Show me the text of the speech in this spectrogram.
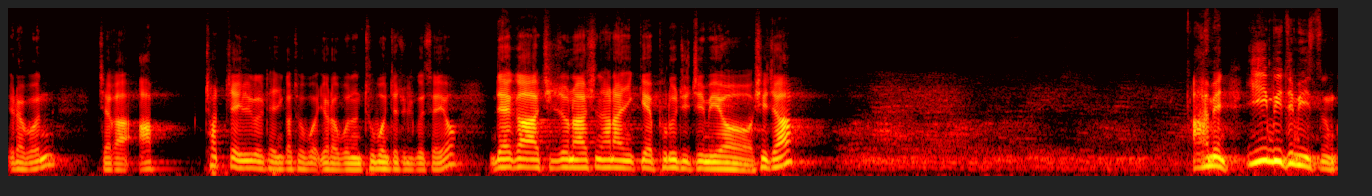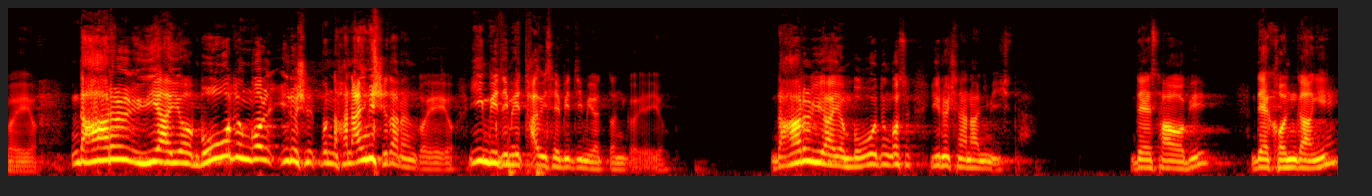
여러분 제가 앞 첫째 읽을 테니까 두 번, 여러분은 두 번째 줄 읽으세요. 내가 지존하신 하나님께 부르짖으며 시작. 아멘. 이 믿음이 있는 거예요. 나를 위하여 모든 걸 이루실 분 하나님이시다는 거예요. 이 믿음이 다윗의 믿음이었던 거예요. 나를 위하여 모든 것을 이루신 하나님이시다. 내 사업이, 내 건강이,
